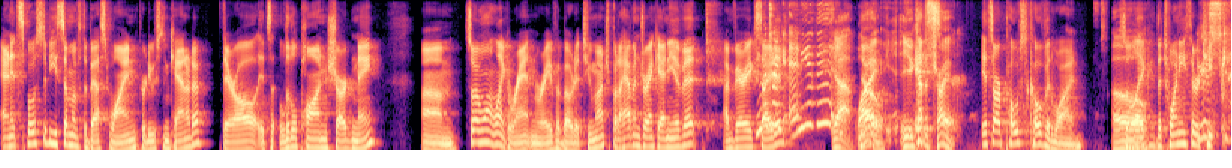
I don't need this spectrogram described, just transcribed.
And it's supposed to be some of the best wine produced in Canada. They're all, it's Little Pawn Chardonnay. Um, so I won't like rant and rave about it too much, but I haven't drank any of it. I'm very excited. You haven't drank any of it? Yeah. Why? No, you got to it's- try it. It's our post COVID wine. Oh. So like the You're, 2013. just gonna,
